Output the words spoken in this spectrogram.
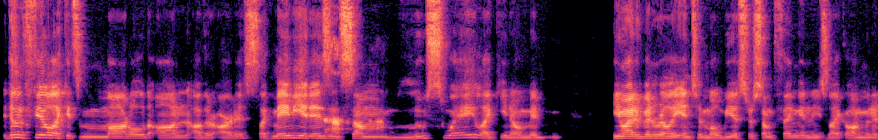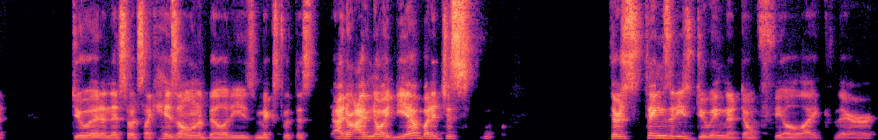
It doesn't feel like it's modeled on other artists. Like maybe it is in some loose way. Like you know, maybe he might have been really into Moebius or something, and he's like, "Oh, I'm gonna do it," and then so it's like his own abilities mixed with this. I don't. I have no idea, but it just there's things that he's doing that don't feel like they're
